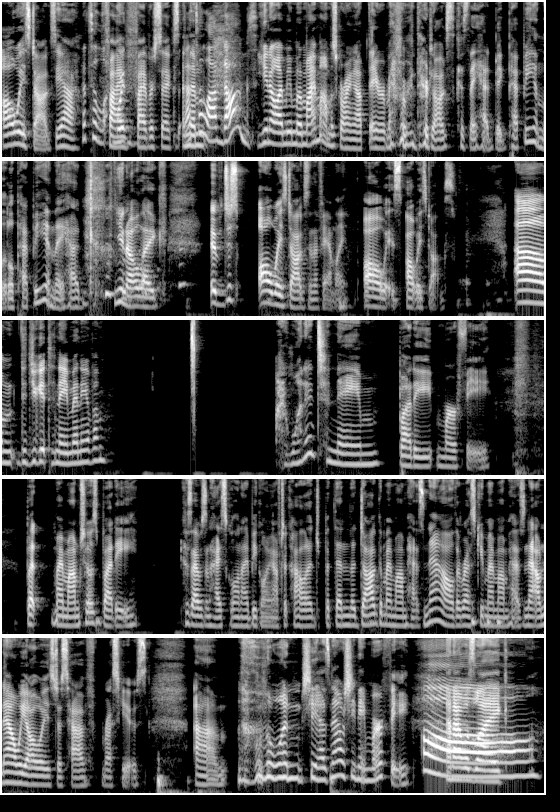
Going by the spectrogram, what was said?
Always dogs. Yeah, That's a lo- five, what- five or six. And That's a lot of dogs. You know, I mean, when my mom was growing up, they remembered their dogs because they had Big Peppy and Little Peppy, and they had, you know, like it was just always dogs in the family. Always, always dogs. Um, did you get to name any of them? I wanted to name Buddy Murphy, but my mom chose Buddy. Because I was in high school and I'd be going off to college. But then the dog that my mom has now, the rescue my mom has now, now we always just have rescues. Um, the one she has now, she named Murphy. And I was like,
